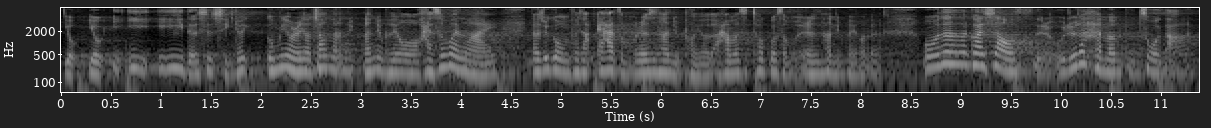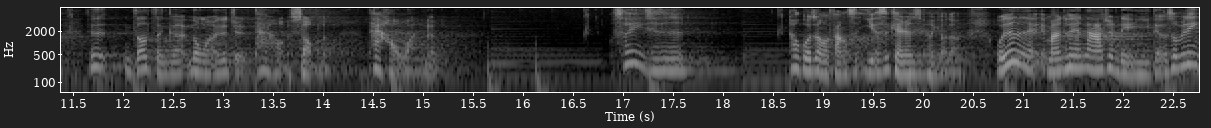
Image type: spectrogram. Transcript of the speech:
有有意义意义的事情，就我们有人有交男女男女朋友，还是会来，然后就跟我们分享，哎，他怎么认识他女朋友的？他们是透过什么认识他女朋友的？我们真的是快笑死了，我觉得还蛮不错的，就是你知道整个弄完就觉得太好笑了，太好玩了。所以其实透过这种方式也是可以认识朋友的。我真的蛮推荐大家去联谊的，说不定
